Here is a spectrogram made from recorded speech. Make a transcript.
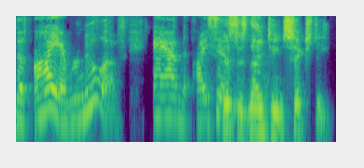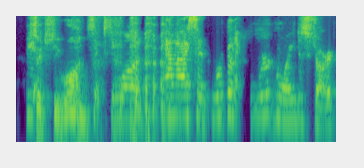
that I ever knew of, and I said, This is 1960, Yeah. 61. 61 and i said we're going to we're going to start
